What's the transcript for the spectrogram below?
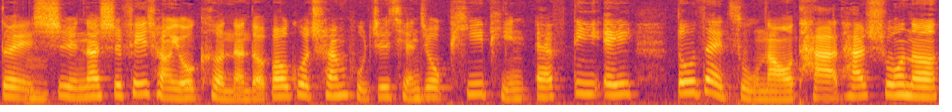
对，是，那是非常有可能的。包括川普之前就批评 FDA 都在阻挠他，他说呢，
